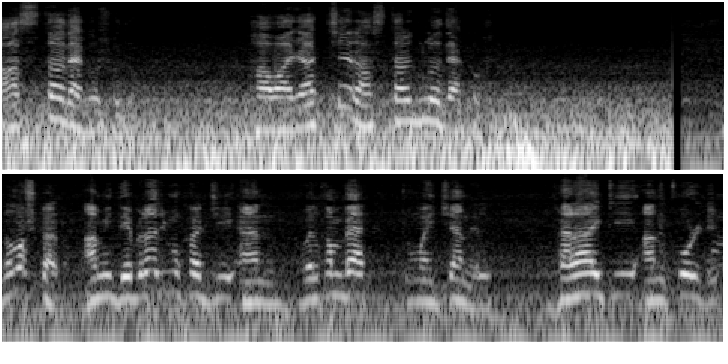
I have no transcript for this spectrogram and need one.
রাস্তা দেখো শুধু। ভাবা যাচ্ছে, রাস্তাগুলো দেখো নমস্কার, আমি Debraj Mukherjee and welcome back to my channel variety unfolded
